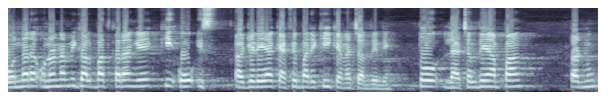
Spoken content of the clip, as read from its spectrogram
ਓਨਰ ਉਹਨਾਂ ਨਾਲ ਵੀ ਗੱਲਬਾਤ ਕਰਾਂਗੇ ਕਿ ਉਹ ਇਸ ਜਿਹੜੇ ਆ ਕੈਫੇ ਬਾਰੇ ਕੀ ਕਹਿਣਾ ਚਾਹੁੰਦੇ ਨੇ। ਤੋਂ ਲੈ ਚਲਦੇ ਹਾਂ ਆਪਾਂ ਤੁਹਾਨੂੰ।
